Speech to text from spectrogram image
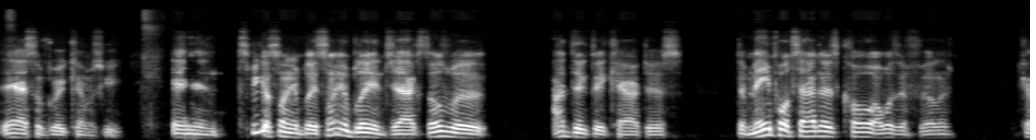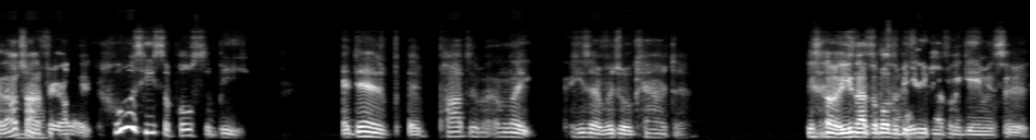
They had some great chemistry. And speaking of Sonya Blade, Sonya Blade and Jax, those were I dig their characters. The main protagonist, Cole, I wasn't feeling because I was trying to figure out like who is he supposed to be, and then it, popped in. I'm like, he's an original character. You know, he's not supposed to be anybody from the gaming series.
